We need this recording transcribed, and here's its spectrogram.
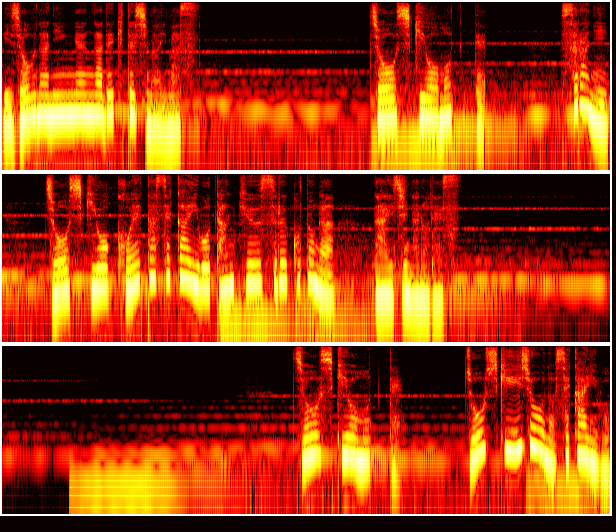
異常な人間ができてしまいます。常識を持ってさらに常識を超えた世界を探求することが大事なのです。常識をもって常識以上の世界を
